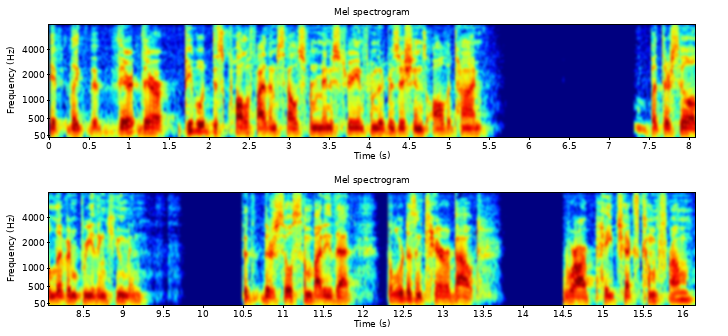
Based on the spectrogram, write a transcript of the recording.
if, like, there, there are, people disqualify themselves from ministry and from their positions all the time, but they're still a living, breathing human. There's still somebody that the Lord doesn't care about where our paychecks come from.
